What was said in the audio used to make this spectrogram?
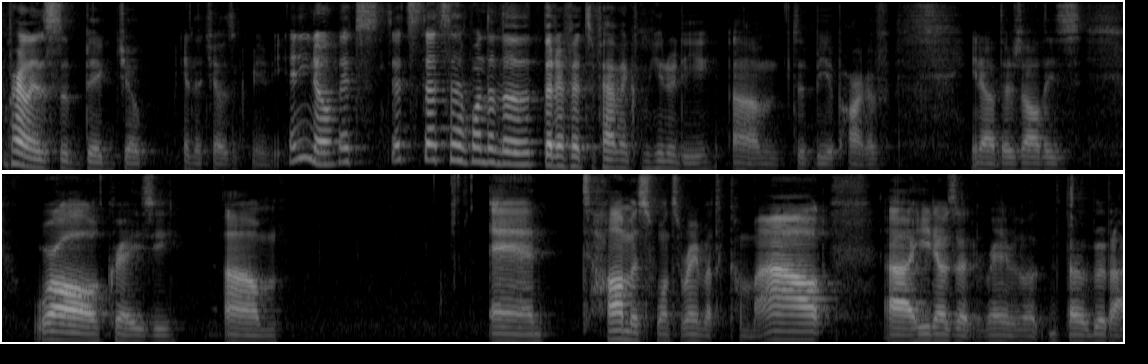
apparently this is a big joke in the chosen community. And you know, it's it's that's one of the benefits of having community um, to be a part of. You know, there's all these. We're all crazy. Um, and Thomas wants Rama to come out. Uh, he knows that Rama,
